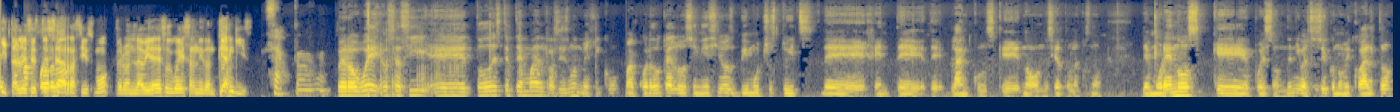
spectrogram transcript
y tal vez esto sea racismo, pero en la vida de esos güeyes han ido en tianguis. Exacto. Pero, güey, o sea, sí, eh, todo este tema del racismo en México, me acuerdo que a los inicios vi muchos tweets de gente de blancos que, no, no es cierto, blancos no, de morenos que pues son de nivel socioeconómico alto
